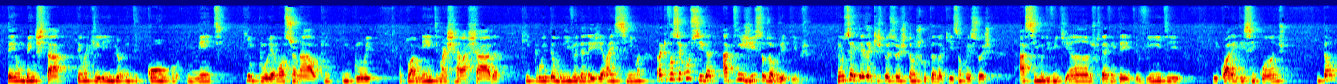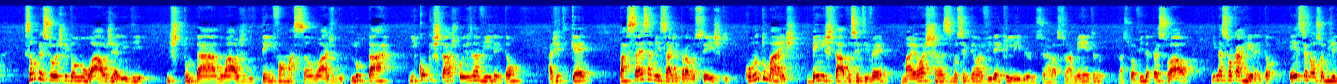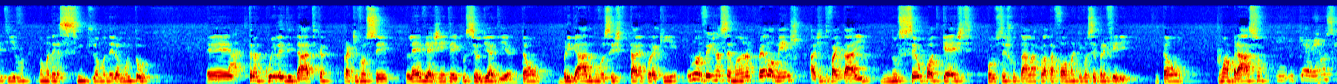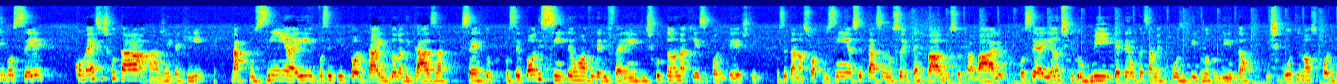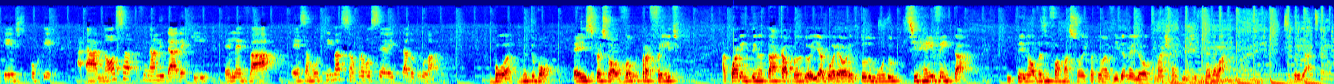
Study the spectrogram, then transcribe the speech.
ter um bem-estar, ter um equilíbrio entre corpo e mente, que inclui emocional, que inclui a tua mente mais relaxada, que inclui teu nível de energia lá em cima, para que você consiga atingir seus objetivos. Tenho certeza que as pessoas que estão escutando aqui são pessoas acima de 20 anos, que devem ter entre 20 e 45 anos. Então, são pessoas que estão no auge ali de estudar, no auge de ter informação, no auge de lutar e conquistar as coisas na vida. Então, a gente quer passar essa mensagem para vocês que quanto mais bem-estar você tiver, maior a chance você ter uma vida em equilíbrio no seu relacionamento, na sua vida pessoal e na sua carreira. Então, esse é o nosso objetivo, de uma maneira simples, de uma maneira muito é, tranquila e didática para que você leve a gente aí para o seu dia a dia. Então, obrigado por vocês estarem por aqui. Uma vez na semana, pelo menos, a gente vai estar aí no seu podcast para você escutar na plataforma que você preferir. Então, um abraço. E, e queremos que você comece a escutar a gente aqui na cozinha aí, você que pode estar aí dona de casa, certo? Você pode sim ter uma vida diferente escutando aqui esse podcast você está na sua cozinha, você está no seu intervalo do seu trabalho, você aí antes de dormir quer ter um pensamento positivo no outro dia. Então, escute o nosso podcast, porque a, nossa finalidade aqui é levar essa motivação para você aí que está do outro lado. Boa, muito bom. É isso, pessoal. Vamos para frente. A quarentena está acabando aí, agora é hora de todo mundo se reinventar e ter novas informações para ter uma vida melhor, com mais conquistas. Vamos lá. Obrigado.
